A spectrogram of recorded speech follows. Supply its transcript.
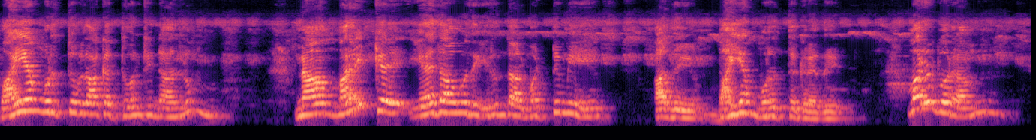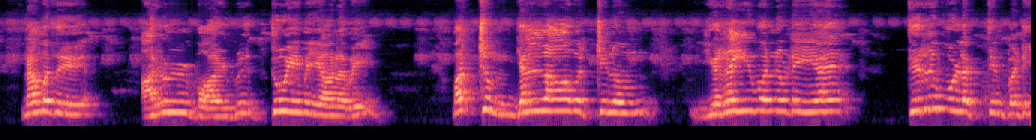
பயமுறுத்துவதாக தோன்றினாலும் நாம் மறைக்க ஏதாவது இருந்தால் மட்டுமே அது பயமுறுத்துகிறது. மறுபுறம் நமது அருள் வாழ்வு தூய்மையானவை மற்றும் எல்லாவற்றிலும் இறைவனுடைய திருவுளத்தின்படி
